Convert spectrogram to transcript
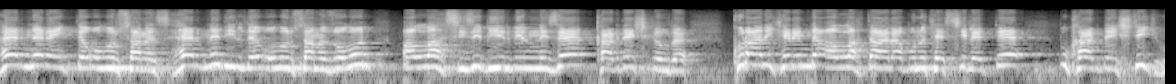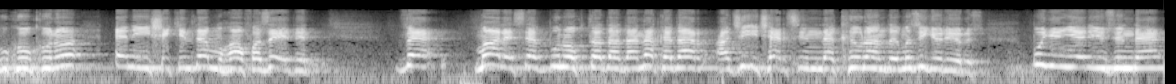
Her ne renkte olursanız, her ne dilde olursanız olun Allah sizi birbirinize kardeş kıldı. Kur'an-ı Kerim'de Allah Teala bunu tescil etti. Bu kardeşlik hukukunu en iyi şekilde muhafaza edin. Ve maalesef bu noktada da ne kadar acı içerisinde kıvrandığımızı görüyoruz. Bugün yeryüzünde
